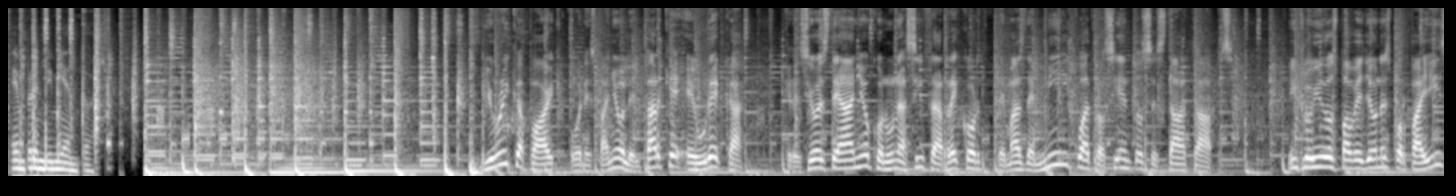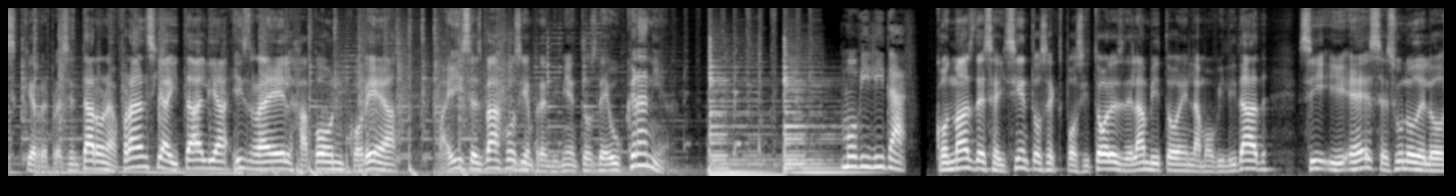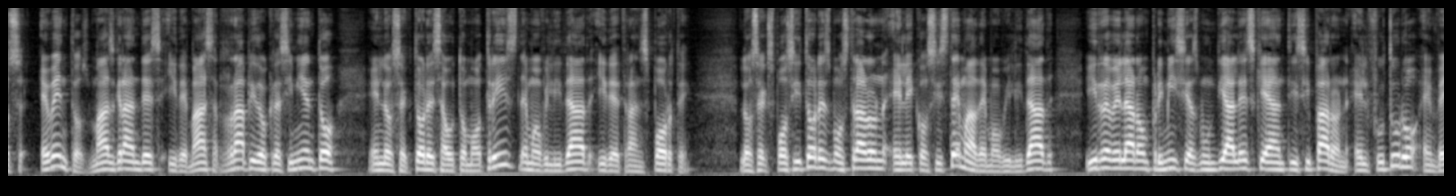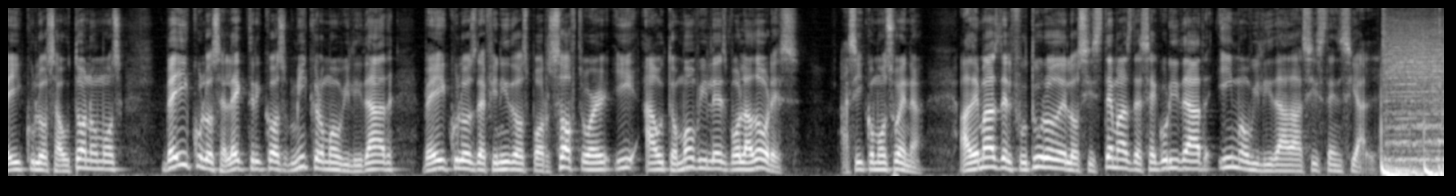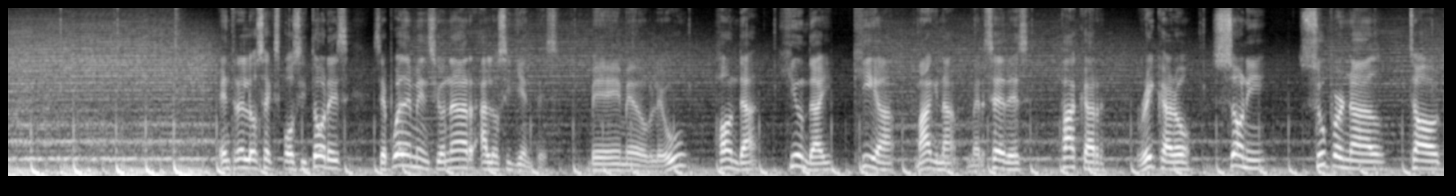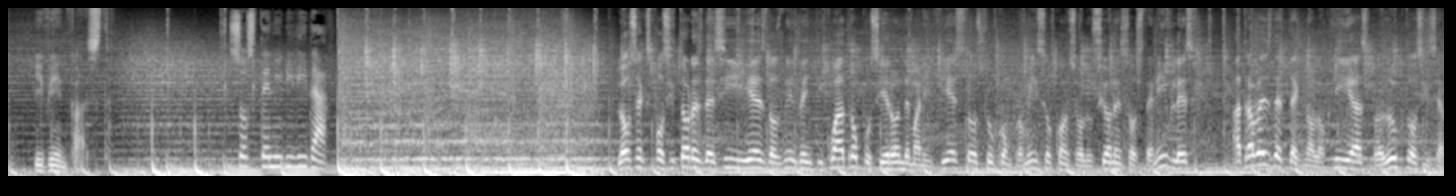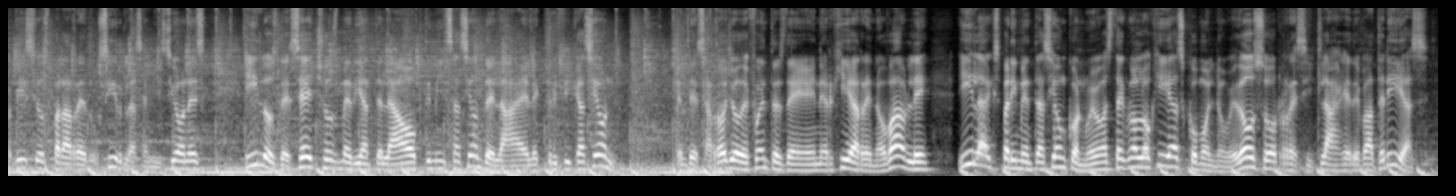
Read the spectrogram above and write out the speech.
Emprendimiento. Eureka Park, o en español el Parque Eureka, creció este año con una cifra récord de más de 1.400 startups incluidos pabellones por país que representaron a Francia, Italia, Israel, Japón, Corea, Países Bajos y emprendimientos de Ucrania. Movilidad. Con más de 600 expositores del ámbito en la movilidad, CES es uno de los eventos más grandes y de más rápido crecimiento en los sectores automotriz, de movilidad y de transporte. Los expositores mostraron el ecosistema de movilidad y revelaron primicias mundiales que anticiparon el futuro en vehículos autónomos, vehículos eléctricos, micromovilidad, vehículos definidos por software y automóviles voladores. Así como suena, además del futuro de los sistemas de seguridad y movilidad asistencial. Entre los expositores se puede mencionar a los siguientes: BMW, Honda, Hyundai, Kia, Magna, Mercedes, Packard, Recaro, Sony, Supernal, TOG y VinFast. Sostenibilidad. Los expositores de CES 2024 pusieron de manifiesto su compromiso con soluciones sostenibles a través de tecnologías, productos y servicios para reducir las emisiones y los desechos mediante la optimización de la electrificación, el desarrollo de fuentes de energía renovable y la experimentación con nuevas tecnologías como el novedoso reciclaje de baterías,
